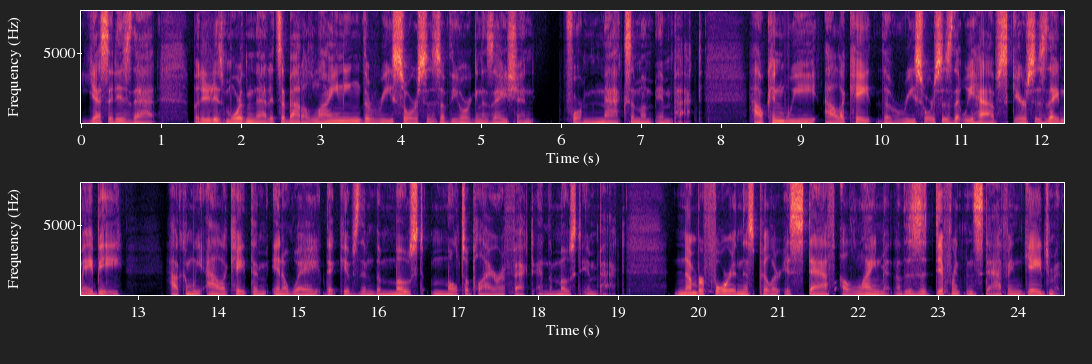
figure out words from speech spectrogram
yes it is that but it is more than that it's about aligning the resources of the organization for maximum impact how can we allocate the resources that we have scarce as they may be how can we allocate them in a way that gives them the most multiplier effect and the most impact? Number four in this pillar is staff alignment. Now, this is different than staff engagement.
